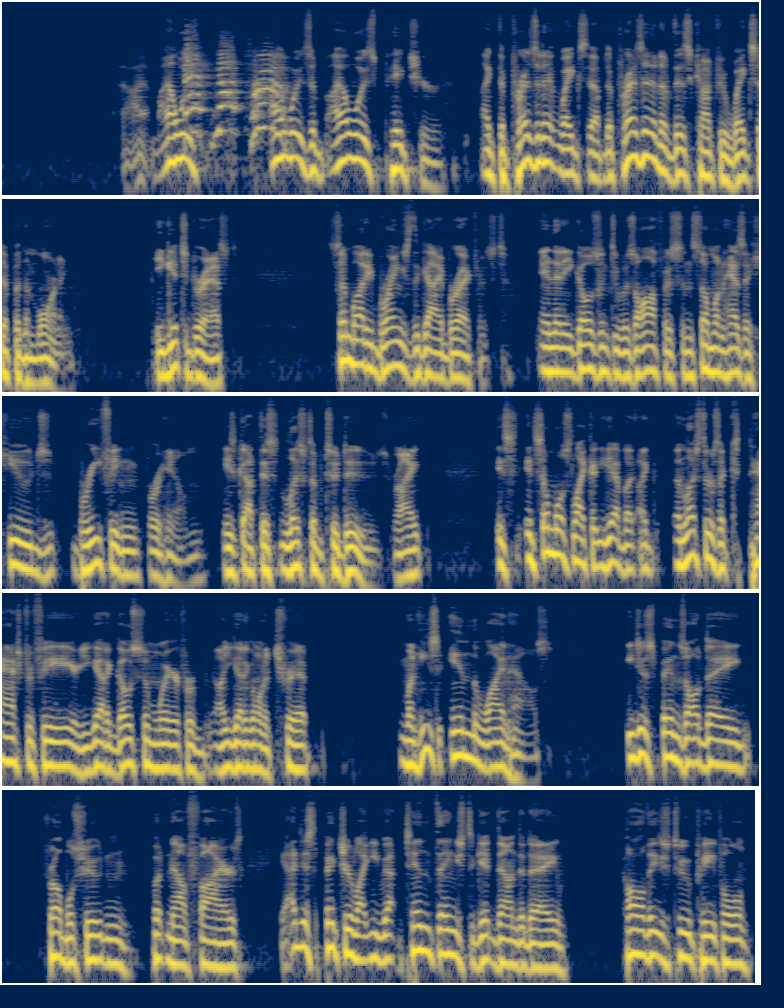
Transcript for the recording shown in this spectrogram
I, I always, I always, I always picture Like the president wakes up, the president of this country wakes up in the morning. He gets dressed. Somebody brings the guy breakfast. And then he goes into his office and someone has a huge briefing for him. He's got this list of to dos, right? It's it's almost like a, you have like, unless there's a catastrophe or you got to go somewhere for or you got to go on a trip. When he's in the White House, he just spends all day troubleshooting, putting out fires. I just picture like you've got 10 things to get done today. Call these two people,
